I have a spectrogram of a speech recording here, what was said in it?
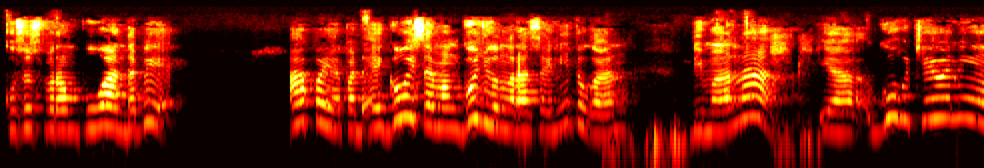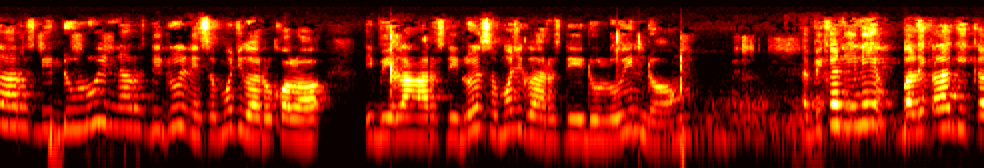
khusus perempuan tapi apa ya pada egois. Emang gue juga ngerasain itu kan. Di mana ya gue cewek nih harus diduluin harus diduluin. Nih semua juga harus kalau dibilang harus diduluin semua juga harus diduluin dong. Tapi kan ini balik lagi ke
